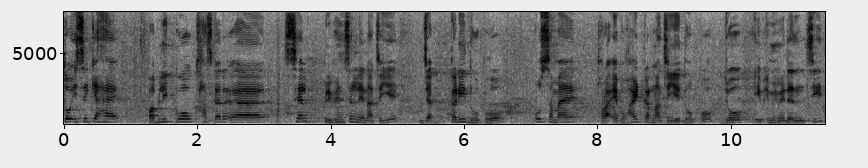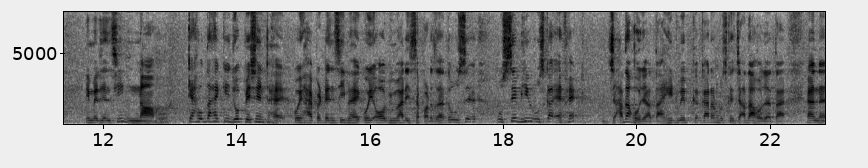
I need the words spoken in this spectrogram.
तो इससे क्या है पब्लिक को खासकर सेल्फ प्रिवेंशन लेना चाहिए। जब कड़ी धूप हो, उस समय थोड़ा एवॉइड करना चाहिए धूप को, जो इमरजेंसी इमरजेंसी ना हो। क्या होता है कि जो पेशेंट है कोई हाइपरटेंसिव है कोई और बीमारी से पड़ जाए तो उससे उससे भी उसका इफ़ेक्ट ज़्यादा हो जाता है। हीट वेव के कारण उसके ज़्यादा हो जाता है। एंड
